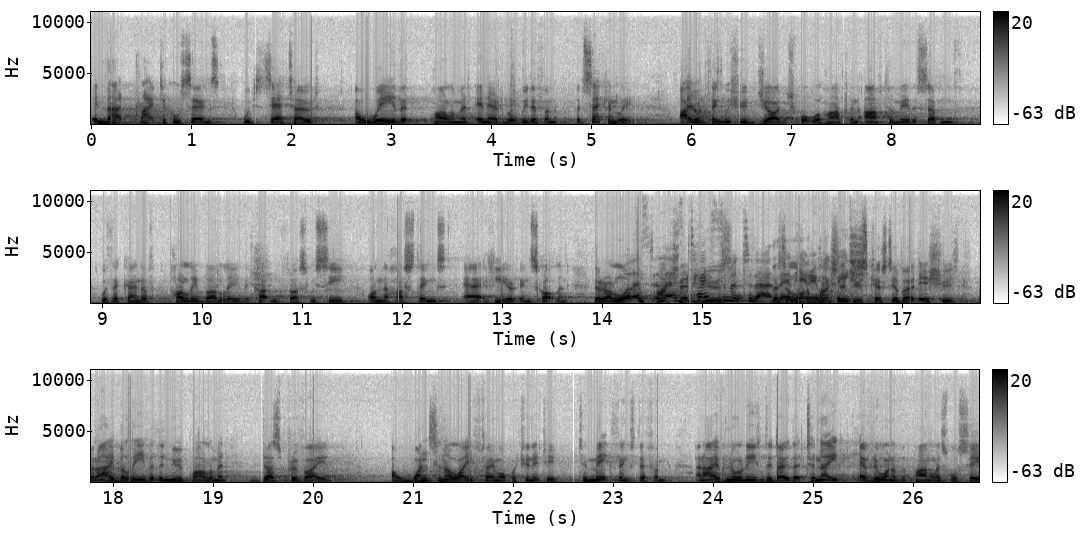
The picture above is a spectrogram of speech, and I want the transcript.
in that practical sense, we've set out a way that parliament in Edinburgh will be different. But secondly, I don't think we should judge what will happen after May the 7th with the kind of hurly-burly, the cut and thrust we see on the hustings uh, here in Scotland. There are a lot well, of passionate views. To that, there's then, a lot Henry of passionate views, Kirsty, about issues, but I believe that the new Parliament does provide a once-in-a-lifetime opportunity to make things different. And I have no reason to doubt that tonight every one of the panellists will say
